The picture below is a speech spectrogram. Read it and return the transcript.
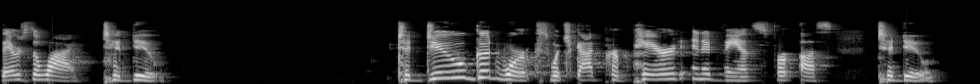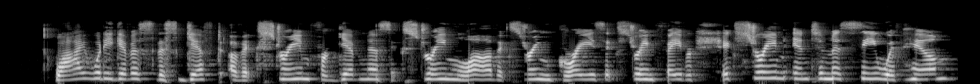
There's the why to do. To do good works which God prepared in advance for us to do. Why would He give us this gift of extreme forgiveness, extreme love, extreme grace, extreme favor, extreme intimacy with Him?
